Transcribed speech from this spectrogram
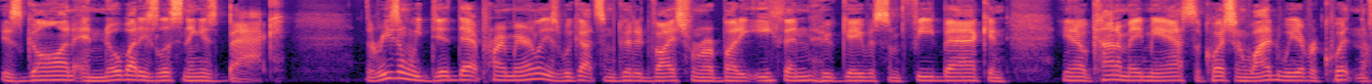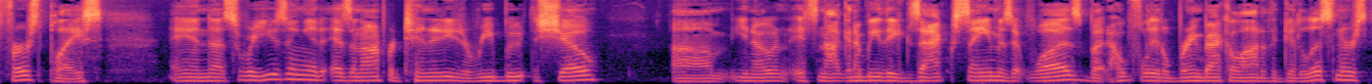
is gone, and Nobody's Listening is back. The reason we did that primarily is we got some good advice from our buddy Ethan, who gave us some feedback and, you know, kind of made me ask the question, why did we ever quit in the first place? And uh, so we're using it as an opportunity to reboot the show. Um, you know, it's not going to be the exact same as it was, but hopefully it'll bring back a lot of the good listeners.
